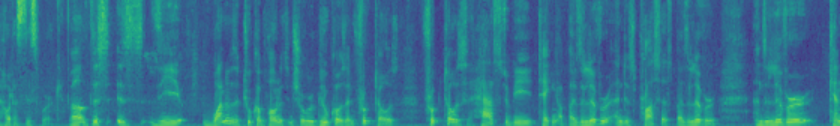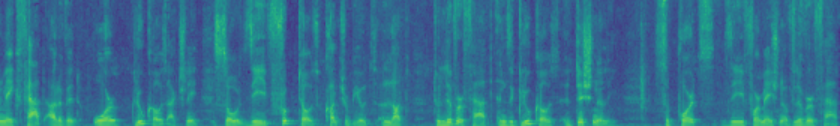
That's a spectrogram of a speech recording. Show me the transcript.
how does this work? Well, this is the one of the two components in sugar, glucose and fructose. Fructose has to be taken up by the liver and is processed by the liver, and the liver can make fat out of it or glucose actually. So the fructose contributes a lot to liver fat, and the glucose additionally supports the formation of liver fat.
